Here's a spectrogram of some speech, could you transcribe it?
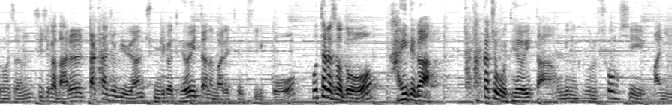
그것은 휴지가 나를 닦아주기 위한 준비가 되어 있다는 말이 될 수 있고 호텔에서도 가이드가 바깥쪽으로 되어 있다. 우리는 그걸 수없이 많이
